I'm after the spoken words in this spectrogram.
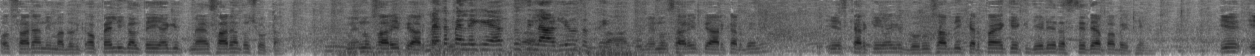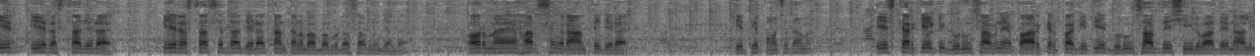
ਔਰ ਸਾਰਿਆਂ ਦੀ ਮਦਦ ਔਰ ਪਹਿਲੀ ਗੱਲ ਤੇ ਇਹ ਹੈ ਕਿ ਮੈਂ ਸਾਰਿਆਂ ਤੋਂ ਛੋਟਾ। ਮੈਨੂੰ ਸਾਰੇ ਹੀ ਪਿਆਰ ਮੈਂ ਕਰਦੇ ਤਾਂ ਪਹਿਲੇ ਗਿਆ ਸੀ, ਤੁਸੀਂ ਲਾਡਲੇ ਹੋ ਸਕਦੇ ਹਾਂ ਕਿ ਮੈਨੂੰ ਸਾਰੇ ਪਿਆਰ ਕਰਦੇ ਨੇ। ਤੇ ਇਸ ਕਰਕੇ ਇਹ ਹੈ ਕਿ ਗੁਰੂ ਸਾਹਿਬ ਦੀ ਕਿਰਪਾ ਹੈ ਕਿ ਇੱਕ ਜਿਹੜੇ ਰਸਤੇ ਤੇ ਆਪਾਂ ਬੈਠੇ ਹਾਂ। ਇਹ ਇਹ ਇਹ ਰਸਤਾ ਜਿਹੜਾ ਹੈ ਇਹ ਰਸਤਾ ਸਿੱਧਾ ਜਿਹੜਾ ਧੰਨ ਧੰਨ ਬਾਬਾ ਬੁੱਢਾ ਸਾਹਿਬ ਨੂੰ ਜਾਂਦਾ ਹੈ। ਔਰ ਮੈਂ ਹਰ ਸੰਗਰਾਮ ਤੇ ਜਿਹੜਾ ਹੈ, ਇੱਥੇ ਪਹੁੰਚਦਾ ਹਾਂ ਇਸ ਕਰਕੇ ਕਿ ਗੁਰੂ ਸਾਹਿਬ ਨੇ ਅਪਾਰ ਕਿਰਪਾ ਕੀਤੀ ਹੈ। ਗੁਰੂ ਸਾਹਿਬ ਦੇ ਆਸ਼ੀਰਵਾਦ ਦੇ ਨਾਲ ਹੀ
